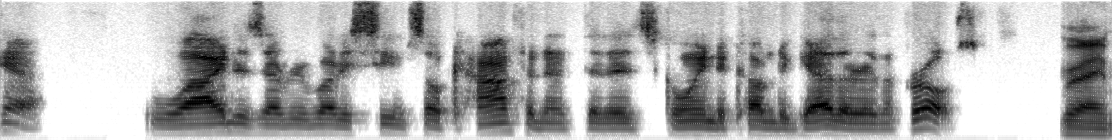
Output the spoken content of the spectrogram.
Yeah, why does everybody seem so confident that it's going to come together in the pros? Right.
